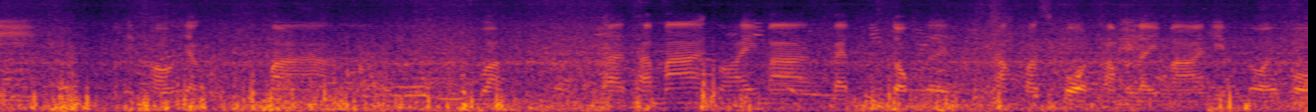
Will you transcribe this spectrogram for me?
ดีแต่เขาอยากมาผมว่าถ้าถ้ามาก็ให้มาแบบถูกต้องเลยทำพาสปอร์ตทำอะไรมาเรียบร้อยพอ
